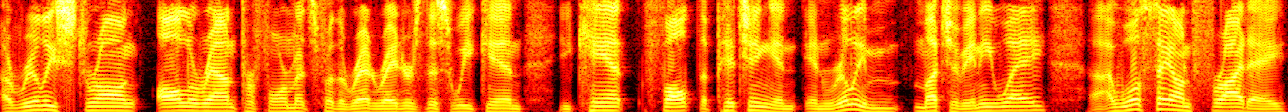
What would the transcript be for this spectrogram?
a really strong all around performance for the Red Raiders this weekend. You can't fault the pitching in, in really much of any way. Uh, I will say on Friday,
